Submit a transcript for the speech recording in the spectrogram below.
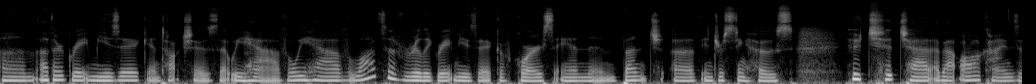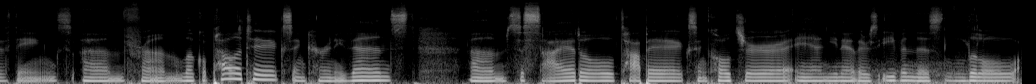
um, other great music and talk shows that we have. We have lots of really great music, of course, and then a bunch of interesting hosts who chit chat about all kinds of things um, from local politics and current events um, societal topics and culture. And, you know, there's even this little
